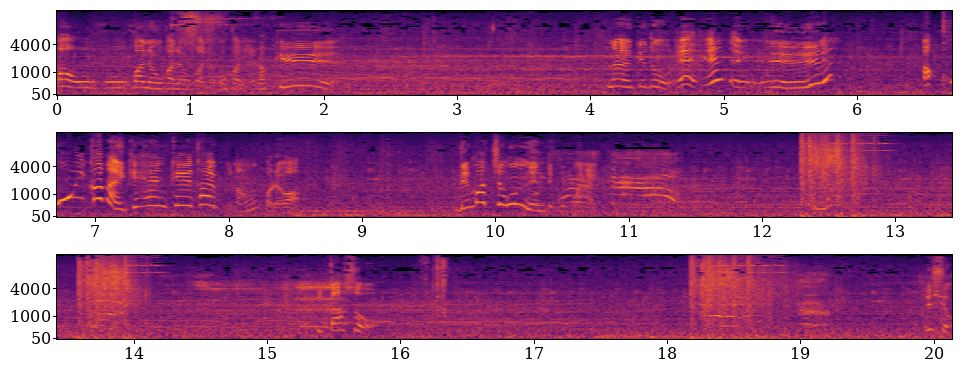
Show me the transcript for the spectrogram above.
あおお金お金お金お金ラッキーなんやけどえええええ？あこういかないけへん系タイプなのこれは。出待ちおんねんでここに。痛そう。よいしょ。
